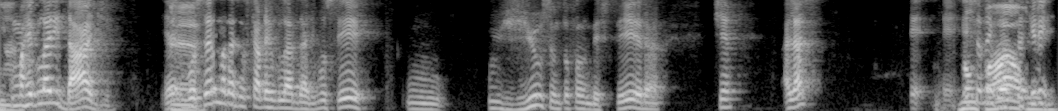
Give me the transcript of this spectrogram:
e com uma regularidade. É, é. Você era uma dessas caras de regularidade. Você, o, o Gilson, não tô falando besteira. Tinha. Aliás, é, é, esse é o negócio. Naquele,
